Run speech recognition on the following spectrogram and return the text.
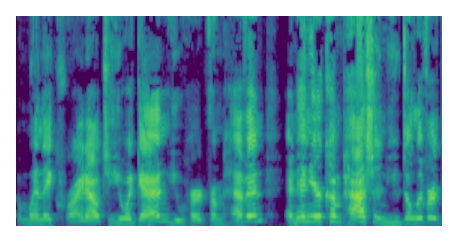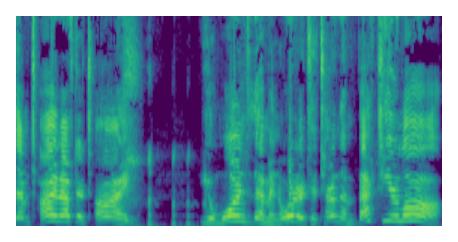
And when they cried out to you again, you heard from heaven, and in your compassion you delivered them time after time. you warned them in order to turn them back to your law.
